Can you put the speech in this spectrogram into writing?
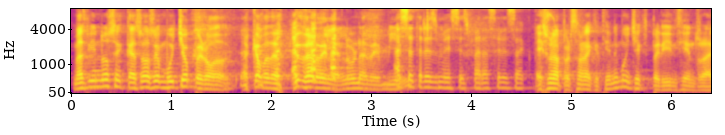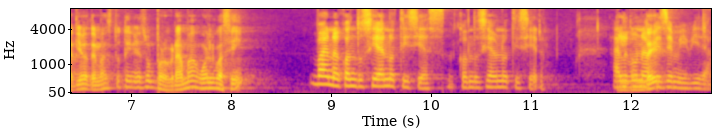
Más bien no se casó hace mucho, pero acaba de regresar de la luna de miel. Hace tres meses, para ser exacto. Es una persona que tiene mucha experiencia en radio. Además, ¿tú tenías un programa o algo así? Bueno, conducía noticias, conducía un noticiero. Alguna vez de mi vida.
